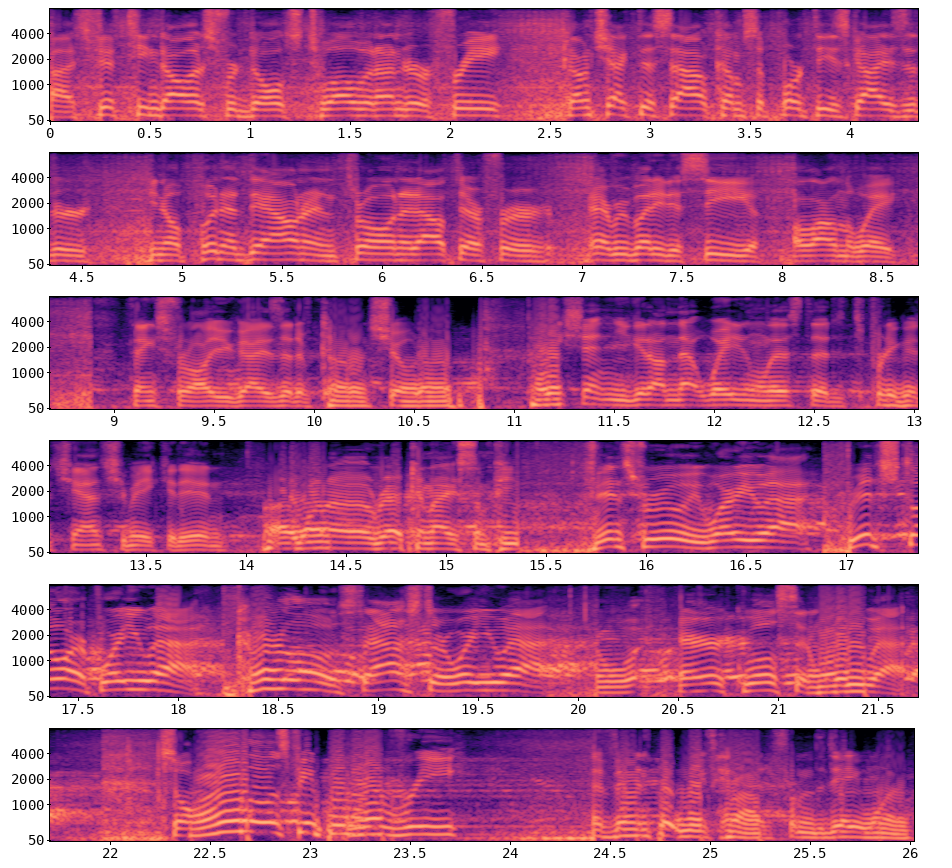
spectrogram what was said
Uh, it's $15 for adults, 12 and under are free. Come check this out. Come support these guys that are, you know, putting it down and throwing it out there for everybody to see along the way. Thanks for all you guys that have come and showed up. Patient and you get on that waiting list that it's a pretty good chance you make it in. I want to recognize some people. Vince Rui, where are you at? Rich Thorpe, where are you at? Carlos Astor, where are you at? Eric Wilson, where are you at? So all those people in every event that we've had from the day one.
